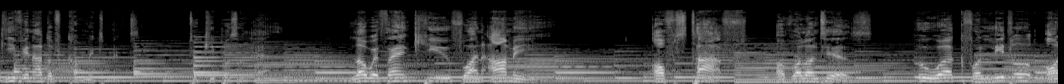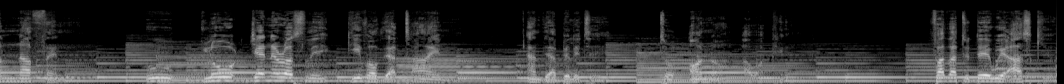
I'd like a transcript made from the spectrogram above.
given out of commitment to keep us on air. Lord, we thank you for an army of staff, of volunteers who work for little or nothing, who generously give of their time and their ability to honor our King. Father, today we ask you,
